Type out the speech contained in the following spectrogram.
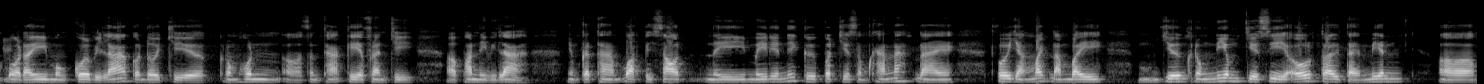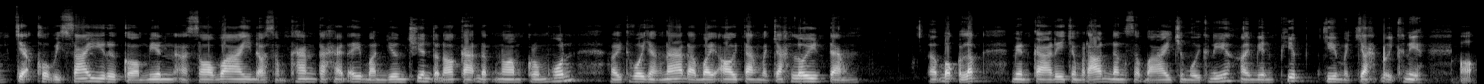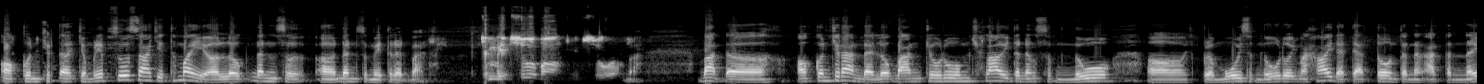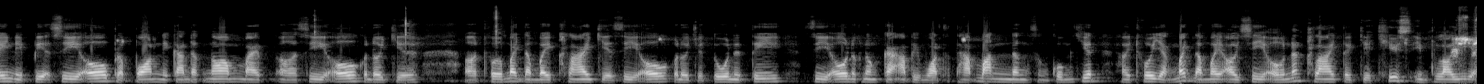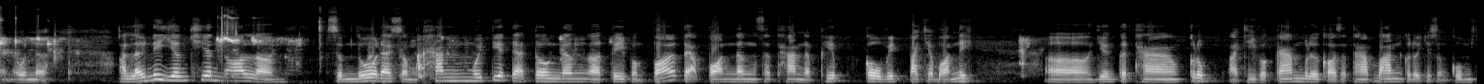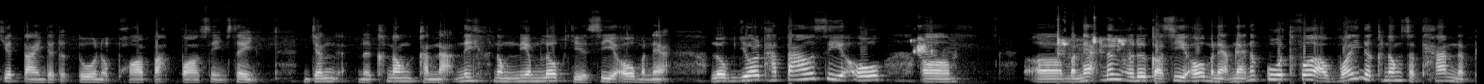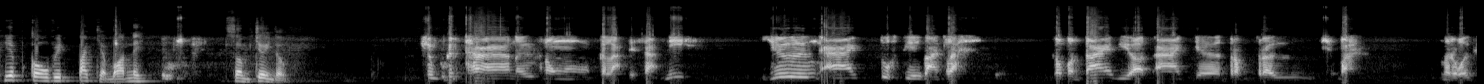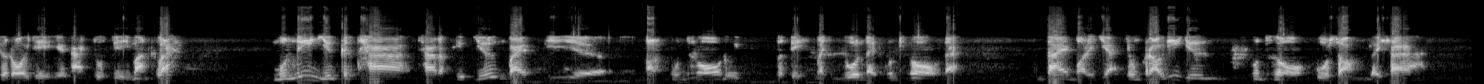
បរិយមង្គលវីឡាក៏ដូចជាក្រុមហ៊ុនសន្តាគារ Franchi Pani Villa ខ្ញុំគិតថាបទពិសោធន៍នៃមេរៀននេះគឺពិតជាសំខាន់ណាស់ដែលធ្វើយ៉ាងម៉េចដើម្បីយើងក្នុងនាមជា CEO ត្រូវតែមានអឺចក្ខុវិស័យឬក៏មានអសរវាយដ៏សំខាន់តែហេតុអីបានយើងឈានទៅដល់ការដឹកនាំក្រុមហ៊ុនហើយធ្វើយ៉ាងណាដើម្បីឲ្យទាំងម្ចាស់លុយទាំងបុគ្គលិកមានការរីចម្រើននិងសប្បាយជាមួយគ្នាហើយមានភាពជាម្ចាស់ដូចគ្នាអរគុណច្រើនជំរាបសួរសាជាថ្មីលោកដិនដិនសមេត្រិតបាទជំរាបសួរបងជំរាបសួរបាទបាទអរគុណច្រើនដែលលោកបានចូលរួមឆ្លើយទៅនឹងសំណួរ6សំណួរដូចមកហើយដែលតកតូនទៅនឹងអត្តន័យនៃពាក្យ CEO ប្រព័ន្ធនៃការដឹកនាំបែប CEO ក៏ដូចជាធ្វើម៉េចដើម្បីคลายជា CEO ក៏ដូចជាតួនាទី CEO នៅក្នុងការអភិវឌ្ឍស្ថាប័ននិងសង្គមជាតិហើយធ្វើយ៉ាងម៉េចដើម្បីឲ្យ CEO នឹងคลายទៅជា Chief Employee and Owner ឥឡូវនេះយើងឈានដល់ សំណួរដែលសំខាន់មួយទៀតតកតងនឹងទី7ពាក់ព័ន្ធនឹងស្ថានភាពកូវីដបច្ចុប្បន្ននេះអឺយើងគិតថាគ្រប់អាជីវកម្មឬក៏ស្ថាប័នក៏ដូចជាសង្គមជាតិតែងតែទទួលនូវផលប៉ះពាល់ផ្សេងផ្សេងអញ្ចឹងនៅក្នុងខណៈនេះក្នុងនាមលោកជា CEO ម្នាក់លោកយល់ថាតើ CEO អឺអឺម្នាក់នឹងឬក៏ CEO ម្នាក់ម្នាក់នឹងគួរធ្វើអ្វីនៅក្នុងស្ថានភាព COVID បច្ចុប្បន្ននេះសូមអញ្ជើញលោក ខ្ញុំគិតថានៅក្នុងកលៈទេសៈនេះយើងអាចទស្សទាយបានខ្លះក៏ប៉ុន្តែវាអត់អាចត្រឹមត្រូវច្បាស់100%ទេយើងអាចទស្សទាយបានខ្លះមុននេះយើងគិតថាស្ថានភាពយើងបែបជាអត់មុនធ្ងរដោយប្រទេសមួយចំនួនដែលមុនធ្ងរណាតែមករយៈចុងក្រោយនេះយើងមុនធ្ងរគួរសមដោយសារ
